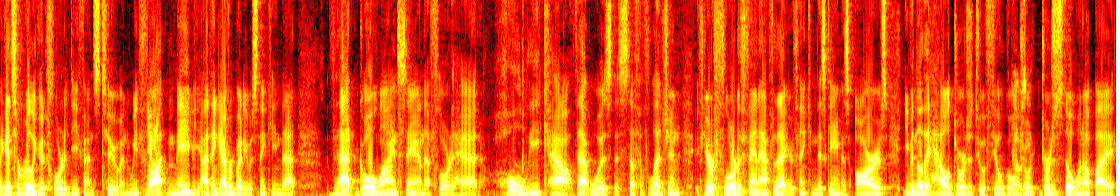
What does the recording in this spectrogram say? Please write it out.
Against a really good Florida defense too, and we thought yeah. maybe, I think everybody was thinking that that goal line stand that Florida had. Holy cow, that was the stuff of legend. If you're a Florida fan after that, you're thinking this game is ours. Even though they held Georgia to a field goal, and Georgia, Georgia still went up by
